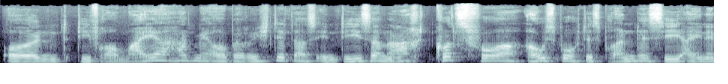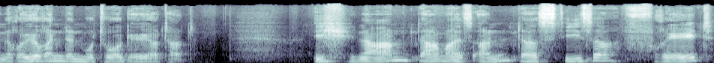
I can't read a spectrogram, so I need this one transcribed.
Und die Frau Meier hat mir auch berichtet, dass in dieser Nacht, kurz vor Ausbruch des Brandes, sie einen rührenden Motor gehört hat. Ich nahm damals an, dass dieser Fred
